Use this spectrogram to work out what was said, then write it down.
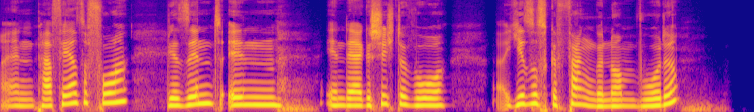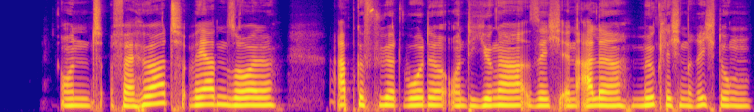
ein paar Verse vor. Wir sind in, in der Geschichte, wo Jesus gefangen genommen wurde und verhört werden soll, abgeführt wurde und die Jünger sich in alle möglichen Richtungen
